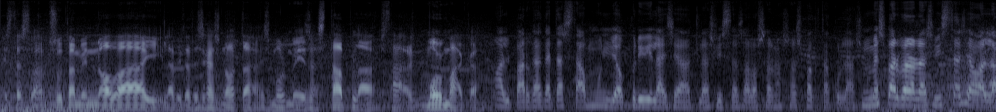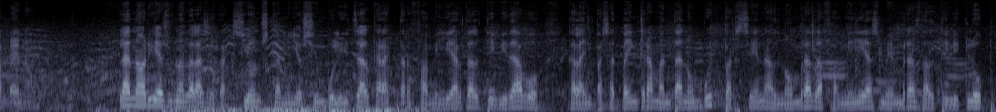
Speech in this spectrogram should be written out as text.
Aquesta és absolutament nova i la veritat és que es nota, és molt més estable, està molt maca. El parc aquest està en un lloc privilegiat, les vistes de Barcelona són espectaculars. Només per veure les vistes ja val la pena. La Nòria és una de les atraccions que millor simbolitza el caràcter familiar del Tibidabo, que l'any passat va incrementar en un 8% el nombre de famílies membres del Tibi Club.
